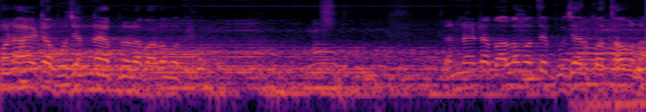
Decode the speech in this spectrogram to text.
মনে হয় এটা বোঝেন না আপনারা ভালো মতে। কেন এটা ভালো মতে বোঝার কথাও না।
